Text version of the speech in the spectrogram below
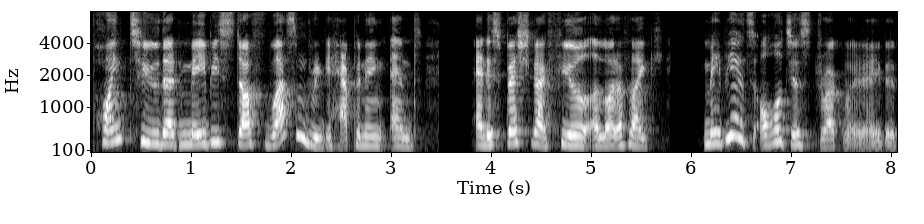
point to that maybe stuff wasn't really happening and and especially i feel a lot of like maybe it's all just drug related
